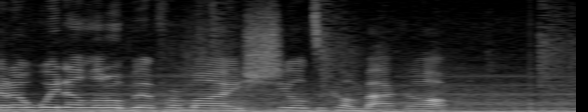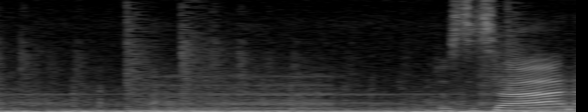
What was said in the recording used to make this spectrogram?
Gonna wait a little bit for my shield to come back up. Just a tad.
